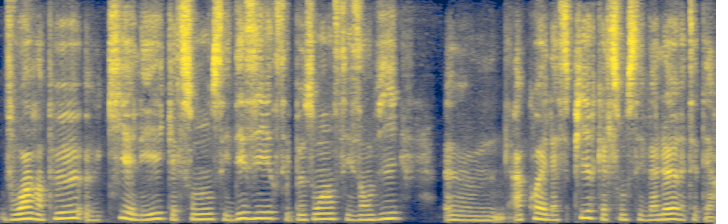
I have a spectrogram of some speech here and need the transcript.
voir un peu qui elle est, quels sont ses désirs, ses besoins, ses envies, à quoi elle aspire, quelles sont ses valeurs, etc.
